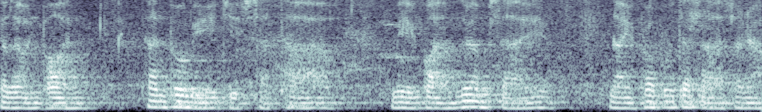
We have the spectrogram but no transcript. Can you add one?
เจริญพร ท่านผู้มีจิตศรัทธา มีความเลื่อมใส ในพระพุทธศาสนา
